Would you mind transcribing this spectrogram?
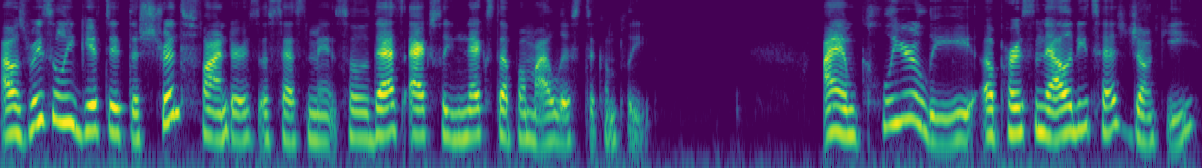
I was recently gifted the Strengths Finders assessment, so that's actually next up on my list to complete. I am clearly a personality test junkie.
